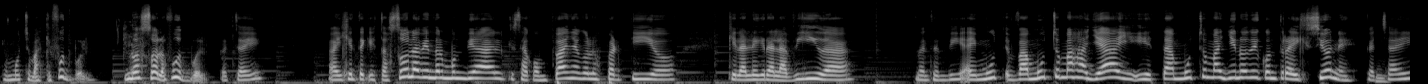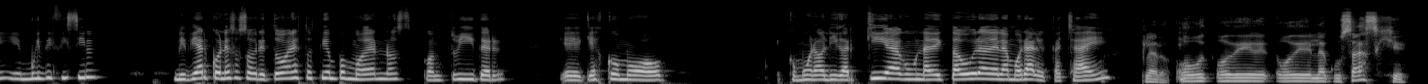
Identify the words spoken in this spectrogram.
es mucho más que fútbol. No es solo fútbol, ¿cachai? Hay gente que está sola viendo el mundial, que se acompaña con los partidos, que le alegra la vida. ¿Me entendí? Hay mu- va mucho más allá y, y está mucho más lleno de contradicciones, ¿cachai? Y es muy difícil lidiar con eso, sobre todo en estos tiempos modernos, con Twitter, eh, que es como, como una oligarquía, como una dictadura de la moral, ¿cachai? Claro, o, o, de, o del acusaje.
